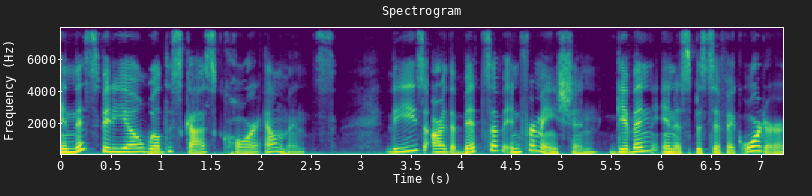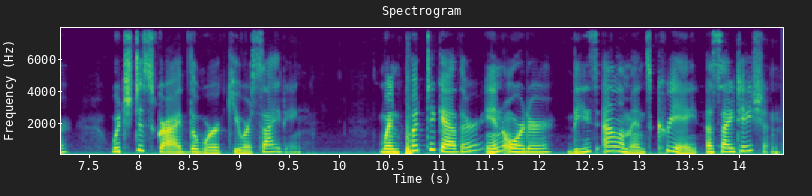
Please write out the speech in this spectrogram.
In this video, we'll discuss core elements. These are the bits of information given in a specific order which describe the work you are citing. When put together in order, these elements create a citation.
